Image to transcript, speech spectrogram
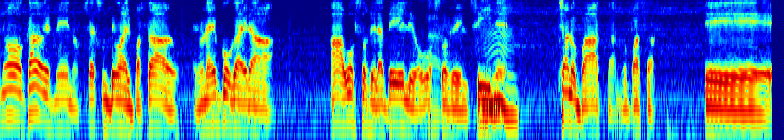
No, cada vez menos, ya es un tema del pasado. En una época era, ah, vos sos de la tele o vos Claro. sos del cine. Mm. Ya no pasa, no pasa. Eh,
